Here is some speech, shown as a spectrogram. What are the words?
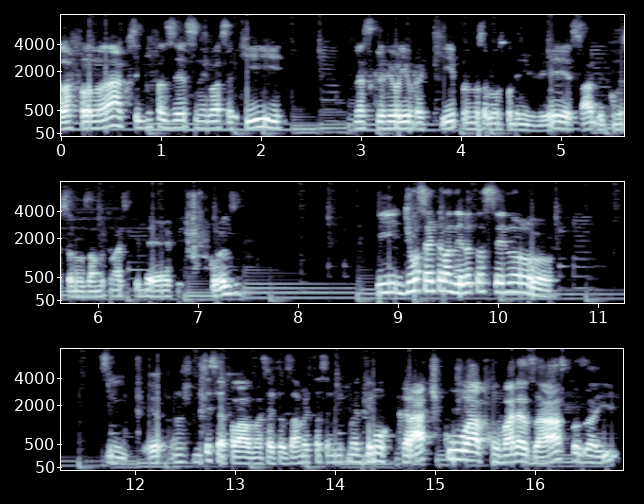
Ela falando, ah, consegui fazer esse negócio aqui, já escrevi o livro aqui para meus alunos poderem ver, sabe? Começando a usar muito mais PDF, tipo de coisa. E de uma certa maneira tá sendo Sim, eu não sei se é a palavra mais certa usar, mas está sendo muito mais democrático, ah, com várias aspas aí.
